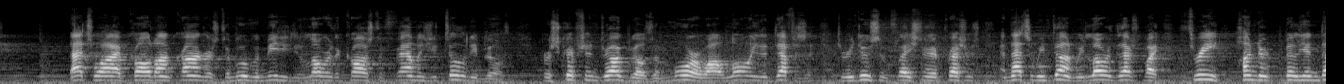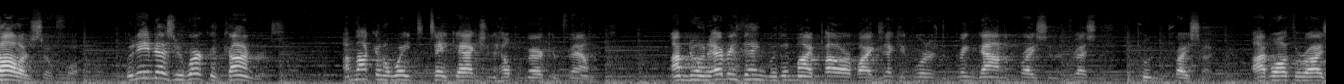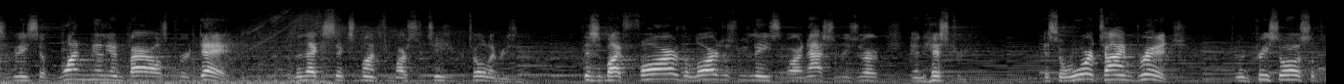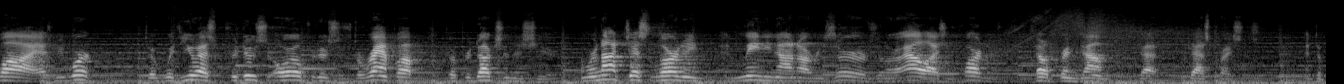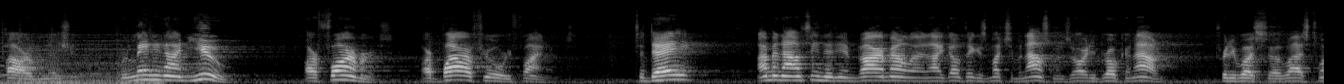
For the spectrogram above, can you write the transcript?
That's why I've called on Congress to move immediately to lower the cost of families' utility bills, prescription drug bills, and more while lowering the deficit to reduce inflationary pressures. And that's what we've done. We lowered the deficit by $300 billion so far. But even as we work with Congress, I'm not going to wait to take action to help American families. I'm doing everything within my power by executive orders to bring down the price and address the Putin price hike. I've authorized the release of 1 million barrels per day for the next six months from our Strategic Petroleum Reserve. This is by far the largest release of our National Reserve in history. It's a wartime bridge to increase oil supply as we work to, with U.S. Producer, oil producers to ramp up their production this year. And we're not just learning and leaning on our reserves and our allies and partners to help bring down gas prices and to power the nation. We're leaning on you, our farmers, our biofuel refiners. Today, I'm announcing that the environmental, and I don't think it's much of an announcement, it's already broken out pretty much the last 20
